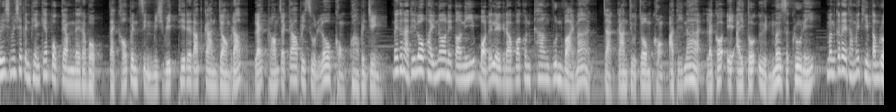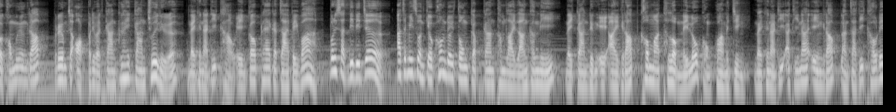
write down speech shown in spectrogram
ริสไม่ใช่เป็นเพียงแค่โปรแกรมในระบบ แต่เขาเป็นสิ่งมีชีวิตที่ได้รับการยอมรับ และพร้อมจะก้าวไปสู่โลกของความเป็นจริง ในขณะที่โลกภายนอกในตอนนี้บอกได้เลยครับว่าค่อนข้างวุ่นวายมาก จากการจู่โจมของอาร์ตินาและก็ AI ตัวอื่นเมื่อสักครู่นี้ มันก็เลยทำให้ทีมตำรวจของเมืองรับ เริ่มจะออกปฏิบัติการเพื่อให้การช่วยเหลือ ในขณะที่ข่าวเองก็แพร่กระจายไปว่า บริษัทดีดิเจอร์อาจจะมีส่วนเกี่ยวข้องโดยตรงกับการทำลายล้างครั้งนี้ ในการดึง AI รับเข้ามาถล่มในโลกของความเป็นจริง ในขณะที่อาทินาเองรับ หลังจากที่เขาได้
